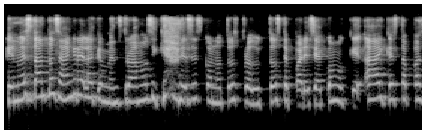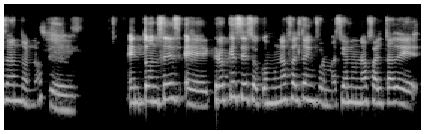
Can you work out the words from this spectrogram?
que no es tanta sangre la que menstruamos y que a veces con otros productos te parecía como que, ay, ¿qué está pasando, no? Sí. Entonces, eh, creo que es eso, como una falta de información, una falta de,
